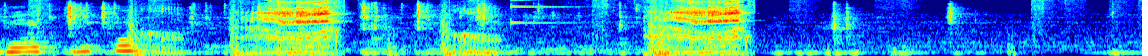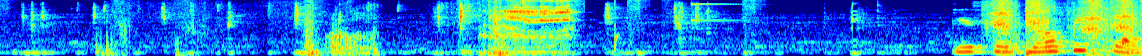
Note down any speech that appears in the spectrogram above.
Vem aqui, por Isso não ficar.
